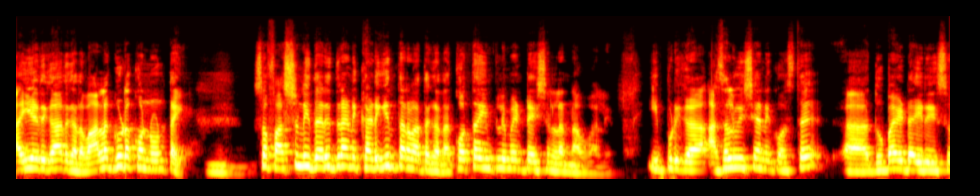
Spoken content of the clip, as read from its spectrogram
అయ్యేది కాదు కదా వాళ్ళకు కూడా కొన్ని ఉంటాయి. సో ఫస్ట్ నీ దరిద్రాన్ని కడిగిన తర్వాత కదా కొత్త ఇంప్లిమెంటేషన్లు అన్న అవ్వాలి. ఇప్పుడు ఇక అసలు విషయానికి వస్తే దుబాయ్ డైరీస్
